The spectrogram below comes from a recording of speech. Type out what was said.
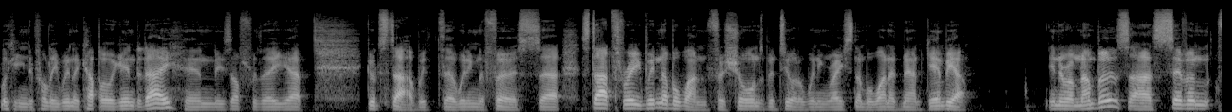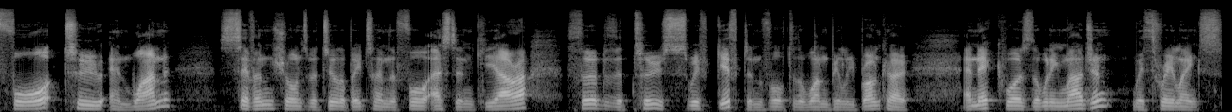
looking to probably win a couple again today, and he's off with a uh, good start with uh, winning the first. Uh, start three, win number one for Sean's Matilda, winning race number one at Mount Gambier. Interim numbers are 7, 4, 2, and 1. 7, Sean's Matilda beats home the 4, Aston Kiara. Third to the 2, Swift Gift, and fourth to the 1, Billy Bronco. A neck was the winning margin with three lengths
